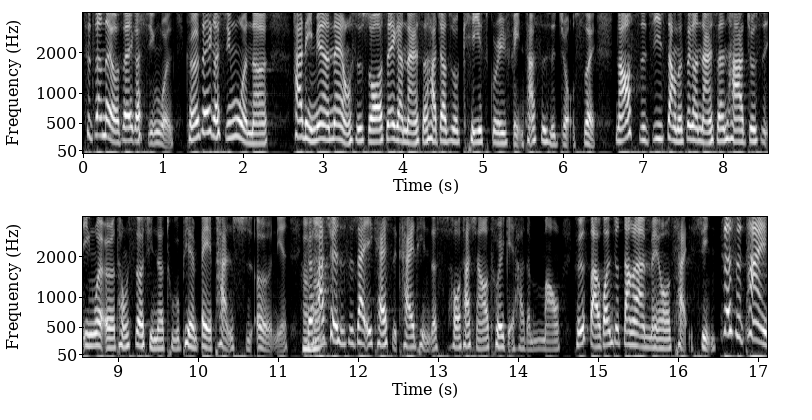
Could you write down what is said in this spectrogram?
是真的有这一个新闻。可是这个新闻呢，它里面的内容是说，这个男生他叫做 Keith Griffin，他四十九岁，然后实际上呢这个男生他就是因为儿童色情的图片被判十二年，可是他确实是在一开始开庭的时候，他想要推给他的猫，可是法官就当然没有采信。这是《Time》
